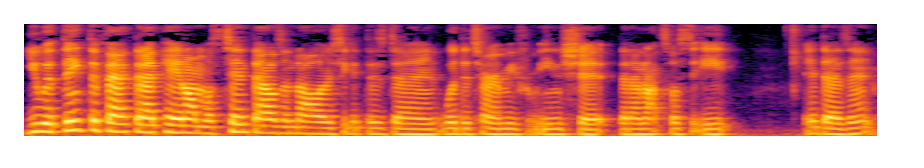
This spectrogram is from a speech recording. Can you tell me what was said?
You would think the fact that I paid almost $10,000 to get this done would deter me from eating shit that I'm not supposed to eat. It doesn't.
